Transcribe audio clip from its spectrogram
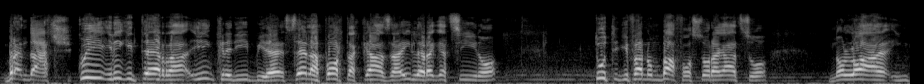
Brandacci, qui in Inghilterra, incredibile, se la porta a casa il ragazzino, tutti gli fanno un baffo a sto ragazzo, non lo ha in-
